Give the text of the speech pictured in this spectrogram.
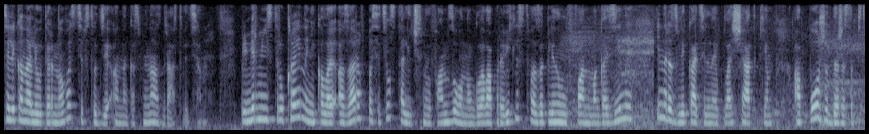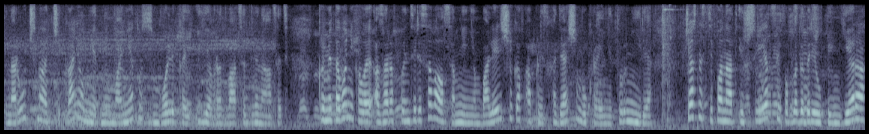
На телеканале УТР Новости в студии Анна Космина. Здравствуйте. Премьер-министр Украины Николай Азаров посетил столичную фан-зону. Глава правительства заглянул в фан-магазины и на развлекательные площадки. А позже даже собственноручно отчеканил медную монету с символикой Евро-2012. Кроме того, Николай Азаров поинтересовался мнением болельщиков о происходящем в Украине турнире. В частности, фанат из Швеции поблагодарил премьера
